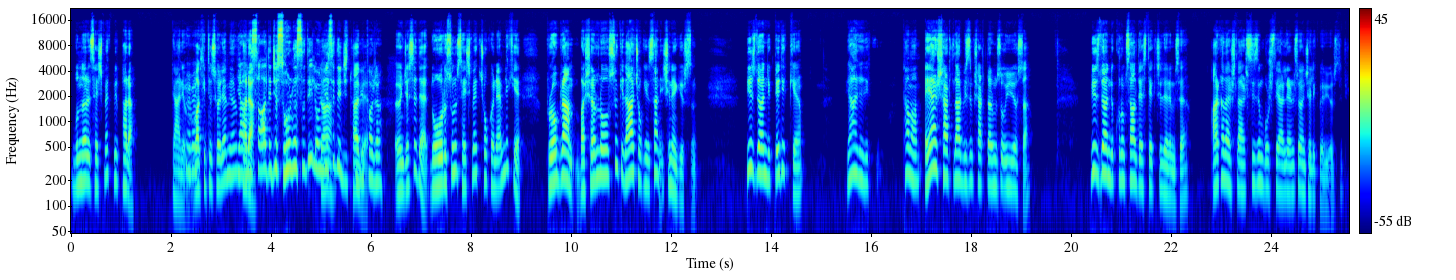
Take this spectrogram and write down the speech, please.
bunları seçmek bir para. Yani Evet. vakiti söylemiyorum Yani para. sadece sonrası değil, öncesi de ciddi tabii. bir para. Öncesi de doğrusunu seçmek çok önemli ki program başarılı olsun ki daha çok insan içine girsin. Biz döndük dedik ki ya dedik tamam eğer şartlar bizim şartlarımıza uyuyorsa biz döndük kurumsal destekçilerimize. Arkadaşlar sizin bursiyerlerinize öncelik veriyoruz dedik.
